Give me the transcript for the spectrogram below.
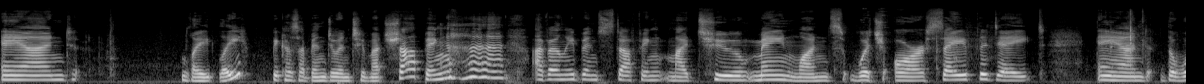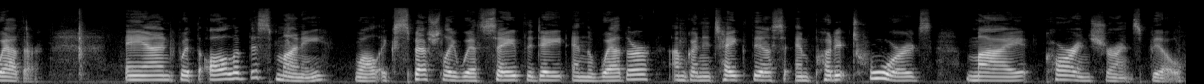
And lately, because I've been doing too much shopping, I've only been stuffing my two main ones, which are Save the Date and the Weather. And with all of this money, well, especially with Save the Date and the Weather, I'm going to take this and put it towards my car insurance bill.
